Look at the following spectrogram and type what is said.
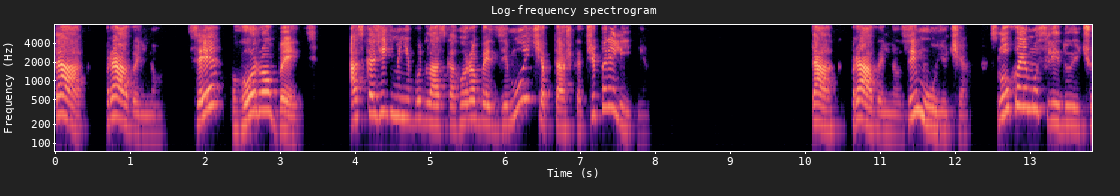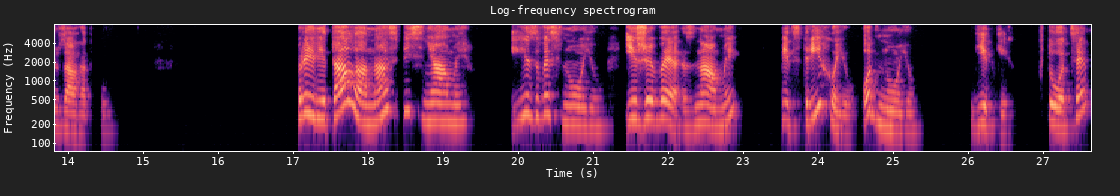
Так, правильно, це горобець. А скажіть мені, будь ласка, горобець зимуюча пташка чи перелітня? Так, правильно, зимуюча. Слухаємо слідуючу загадку. Привітала нас піснями і з весною, і живе з нами під стріхою одною. Дітки, хто це?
